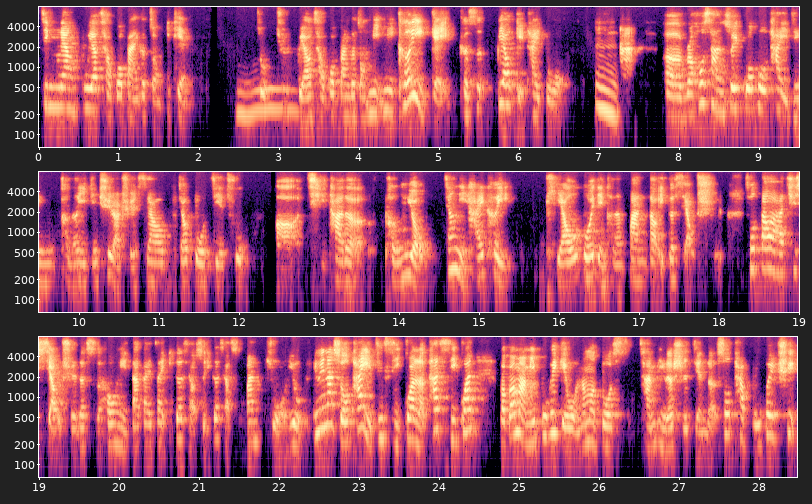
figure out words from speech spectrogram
尽量不要超过半个钟一天。就就不要超过半个钟，你你可以给，可是不要给太多。嗯啊，呃，然后三岁过后，他已经可能已经去了学校，比较多接触啊其他的朋友，这样你还可以调多一点，可能半到一个小时。说到他去小学的时候，你大概在一个小时、一个小时半左右，因为那时候他已经习惯了，他习惯爸爸妈咪不会给我那么多产品的时间的，说他不会去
